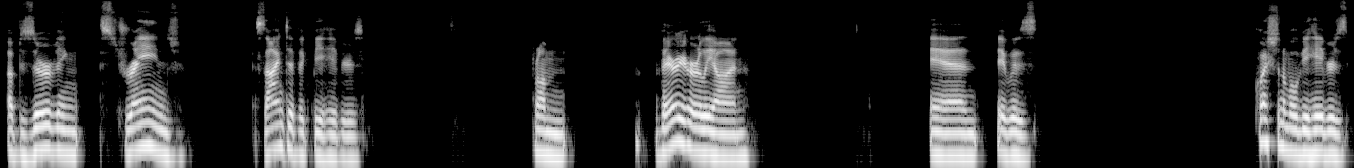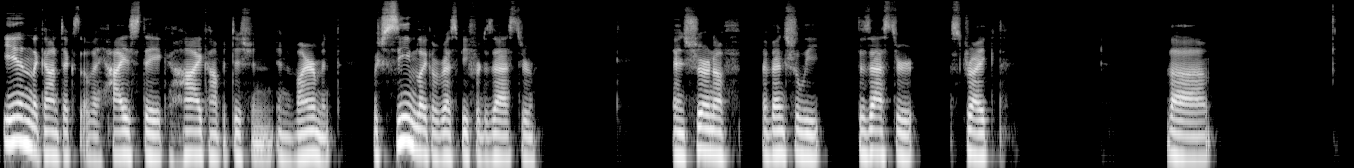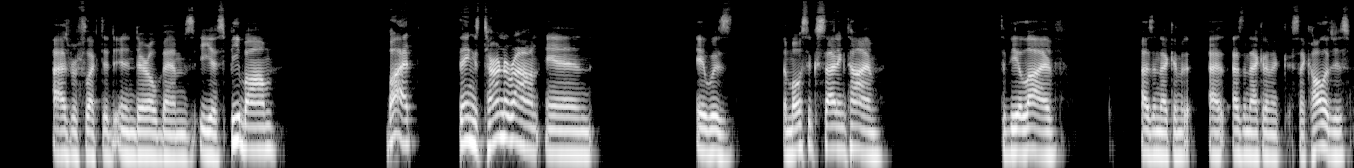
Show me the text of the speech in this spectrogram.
observing strange scientific behaviors from very early on. And it was questionable behaviors in the context of a high stake, high competition environment, which seemed like a recipe for disaster. And sure enough, eventually disaster struck. The as reflected in Daryl Bem's ESP bomb. But things turned around and it was the most exciting time to be alive as an academic as, an academic psychologist.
